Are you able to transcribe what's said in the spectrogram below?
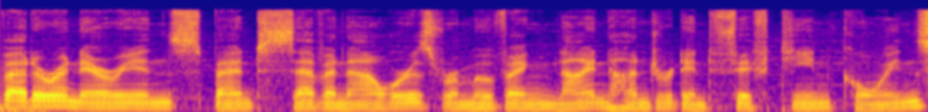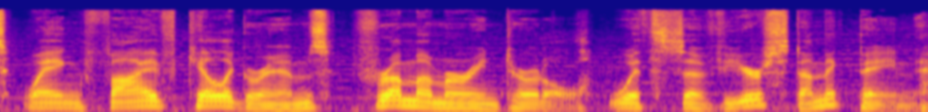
Veterinarians spent 7 hours removing 915 coins weighing 5 kilograms from a marine turtle with severe stomach pain.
